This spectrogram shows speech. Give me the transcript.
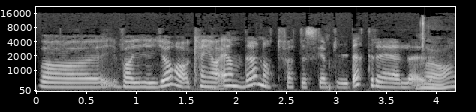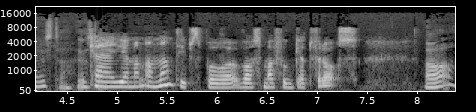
vad, vad gör jag? Kan jag ändra något för att det ska bli bättre? Eller ja, just det, just kan jag ge någon annan tips på vad som har funkat för oss? Ja,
